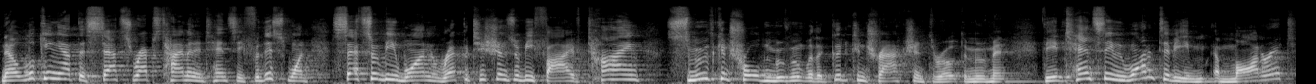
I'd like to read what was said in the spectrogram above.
Now looking at the sets, reps, time, and intensity, for this one, sets would be one, repetitions would be five, time, smooth controlled movement with a good contraction throughout the movement. The intensity, we want it to be moderate.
